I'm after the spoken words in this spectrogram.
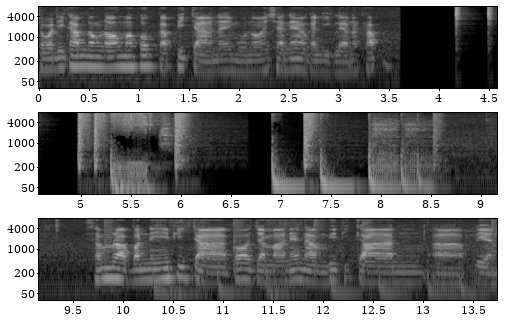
สวัสดีครับน้องๆ มาพบกับพี่จ๋าในหมูน้อยชาแนลกันอีกแล้วนะครับ สำหรับวันนี้พี่จ๋าก็จะมาแนะนำวิธีการาเปลี่ยน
